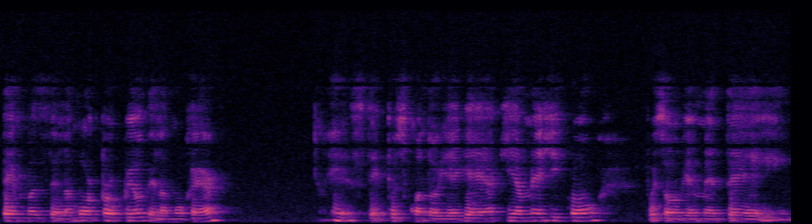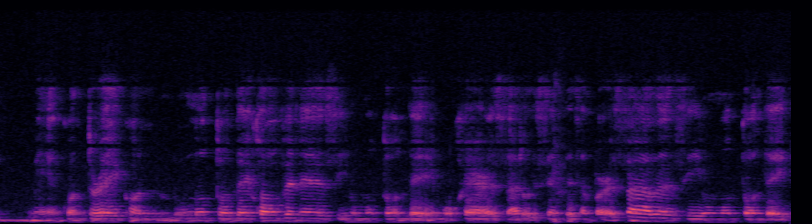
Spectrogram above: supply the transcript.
temas del amor propio de la mujer. Este, pues cuando llegué aquí a México, pues obviamente me encontré con un montón de jóvenes y un montón de mujeres adolescentes embarazadas y un montón de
